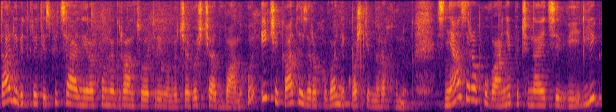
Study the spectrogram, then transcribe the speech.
Далі відкрити спеціальний рахунок гранту отримувача в Ощадбанку і чекати зарахування коштів на рахунок. З дня зарахування починається відлік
